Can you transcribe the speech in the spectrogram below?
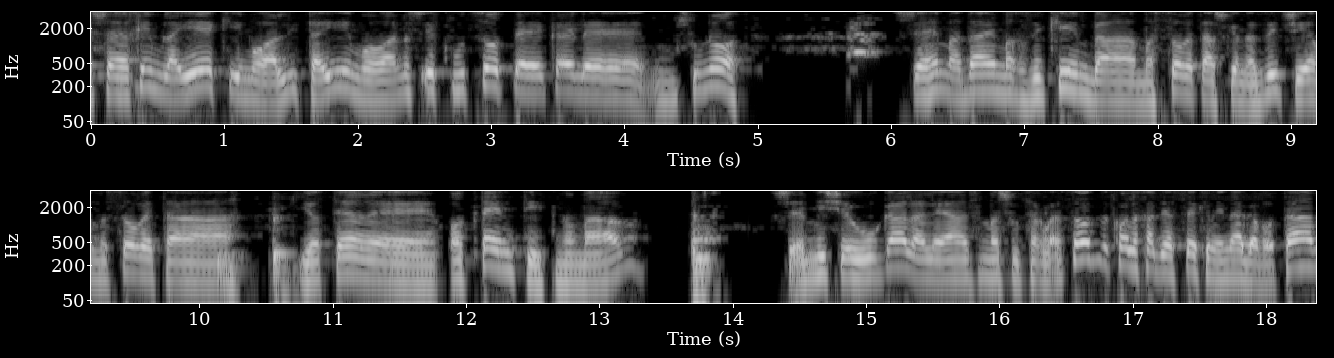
שייכים ליקים או הליטאים או אנשים, קבוצות אה, כאלה משונות, שהם עדיין מחזיקים במסורת האשכנזית, שהיא המסורת היותר אה, אותנטית נאמר, שמי שהורגל עליה זה מה שהוא צריך לעשות, וכל אחד יעשה כמנהג אבותיו,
